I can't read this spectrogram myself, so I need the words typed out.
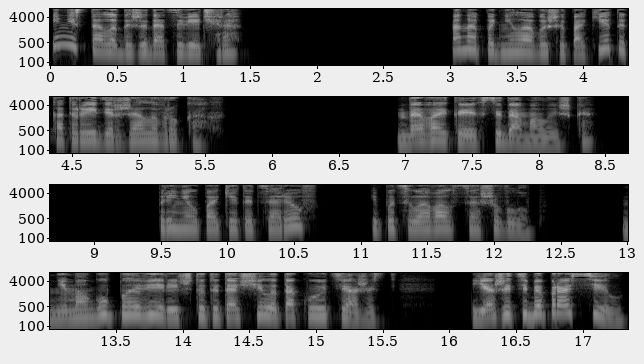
и не стала дожидаться вечера». Она подняла выше пакеты, которые держала в руках. «Давай-ка их сюда, малышка». Принял пакеты Царёв и поцеловал Сашу в лоб. «Не могу поверить, что ты тащила такую тяжесть. Я же тебя просил».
